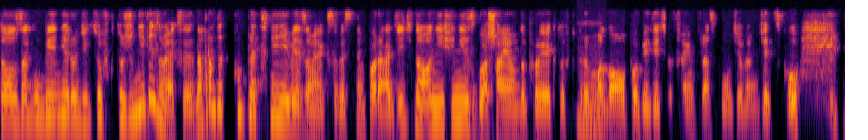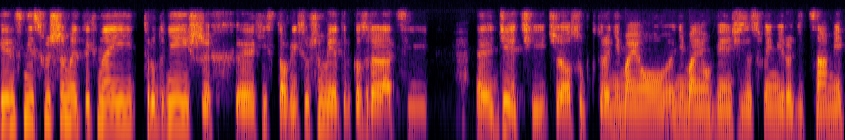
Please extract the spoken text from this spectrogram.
to zagubienie rodziców, którzy nie wiedzą, jak sobie, naprawdę kompletnie nie wiedzą, jak sobie z tym poradzić. No oni się nie zgłaszają do projektów, w którym mm. mogą opowiedzieć o swoim transpłciowym dziecku, więc nie słyszymy tych najtrudniejszych y, historii, słyszymy je tylko z relacji dzieci, czy osób, które nie mają, nie mają więzi ze swoimi rodzicami.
